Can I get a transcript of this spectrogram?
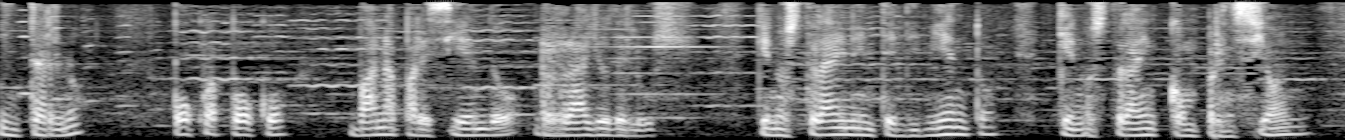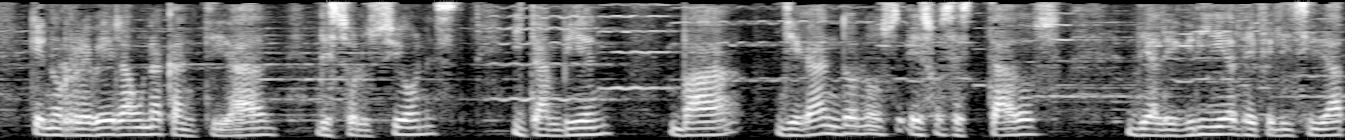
interno, poco a poco van apareciendo rayos de luz que nos traen entendimiento, que nos traen comprensión, que nos revela una cantidad de soluciones y también va llegándonos esos estados de alegría, de felicidad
